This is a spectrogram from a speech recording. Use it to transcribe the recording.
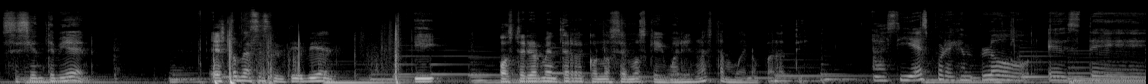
se siente bien, esto me hace sentir bien y posteriormente reconocemos que igual y no es tan bueno para ti. Así es, por ejemplo, este,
